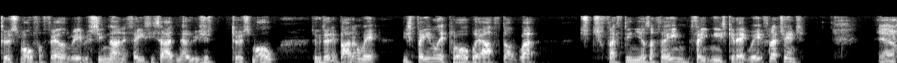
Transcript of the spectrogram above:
too small for featherweight. We've seen that in the fights he's had now. He's just too small. So go down to bantamweight. He's finally probably after what, 15 years of fighting, fighting his correct weight for a change. Yeah.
